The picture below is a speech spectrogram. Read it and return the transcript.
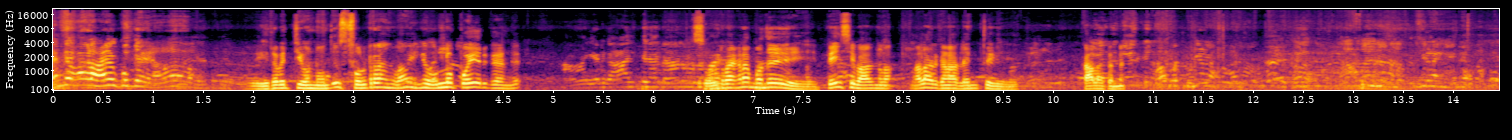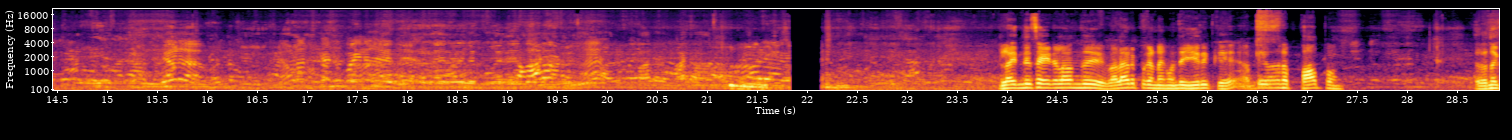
எந்த காலம் ஆய கூப்பியா இருபத்தி ஒன்று வந்து சொல்றாங்களாம். இங்க உள்ள போயிருக்காங்க. சொல்றாங்கன்னா நம்ம வந்து பேசி வாங்கலாம். நல்லா இருக்கா லென்த்து காலக்கண்ணு. இல்லை இந்த சைடெல்லாம் வந்து வளர்ப்பு கண்ணங்க வந்து இருக்கு. அப்படியே வந்து பார்ப்போம். இது வந்து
